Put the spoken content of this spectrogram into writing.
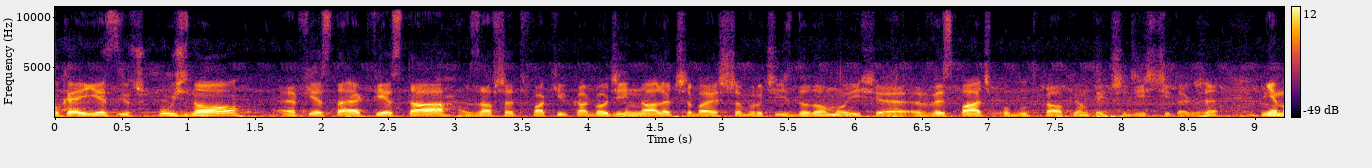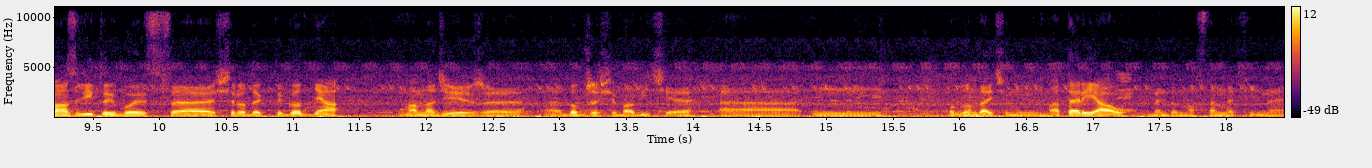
OK, jest już późno, E, Fiesta jak fiesta, zawsze trwa kilka godzin, no ale trzeba jeszcze wrócić do domu i się wyspać. Pobudka o 5.30, także nie ma zlituj, bo jest e, środek tygodnia. Mam nadzieję, że e, dobrze się bawicie i oglądajcie mój materiał. Będą następne filmy,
